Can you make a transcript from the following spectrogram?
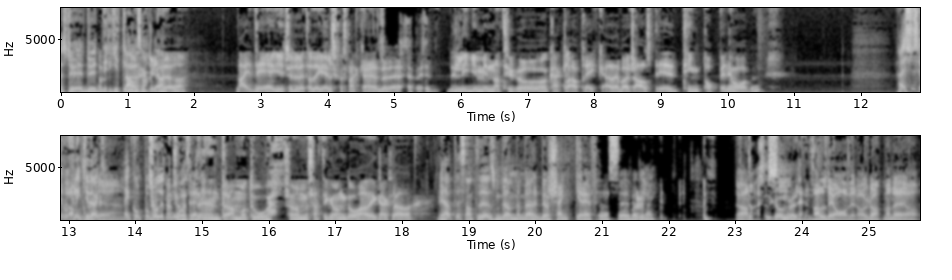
Altså, du, du er dritlei av å snakke? Ja. det, da. Nei, det er jeg ikke. Du vet at jeg elsker å snakke. Det, det ligger i min natur å kakle og preike. Det er bare ikke alltid ting popper inn i hodet. Jeg syns jeg var flink i dag. Jeg kom på både to og tre ting. en dram og to før vi satte i gang. Da hadde jeg kakla. Ja, det er sant. Det er det som begynner med. Bjørn skjenker det for oss første gang. Ja, nei, det er veldig av i dag, da, men det er av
